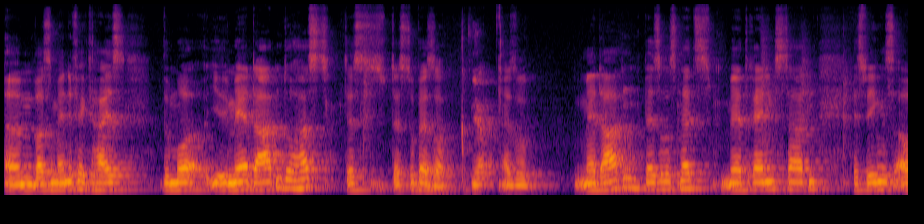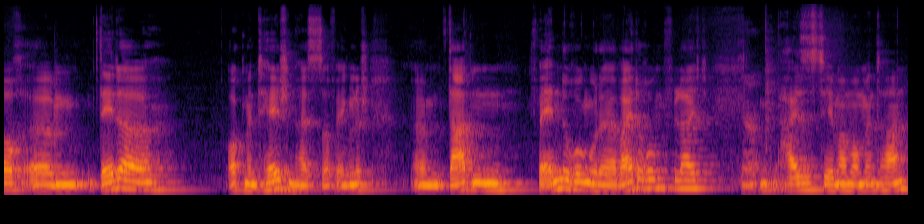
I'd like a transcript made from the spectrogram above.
Ähm, was im Endeffekt heißt, more, je mehr Daten du hast, desto, besser. Ja. Also mehr Daten, besseres Netz, mehr Trainingsdaten. Deswegen ist auch ähm, Data Augmentation, heißt es auf Englisch, ähm, Datenveränderung oder Erweiterung vielleicht, Ja. ein heißes Thema momentan,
